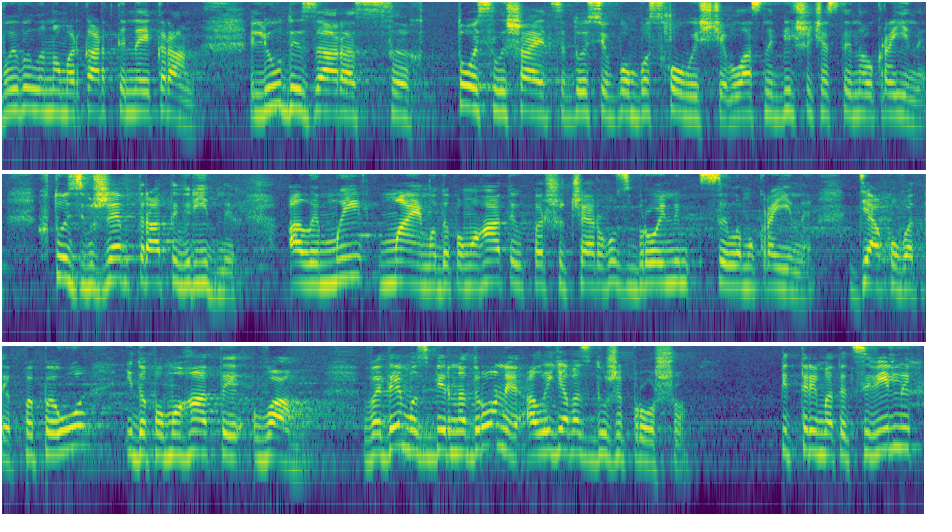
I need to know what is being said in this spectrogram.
вивели номер картки на екран. Люди зараз. Хтось лишається досі в бомбосховищі, власне, більша частина України. Хтось вже втратив рідних. Але ми маємо допомагати в першу чергу Збройним силам України, дякувати ППО і допомагати вам. Ведемо збір на дрони, але я вас дуже прошу підтримати цивільних,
